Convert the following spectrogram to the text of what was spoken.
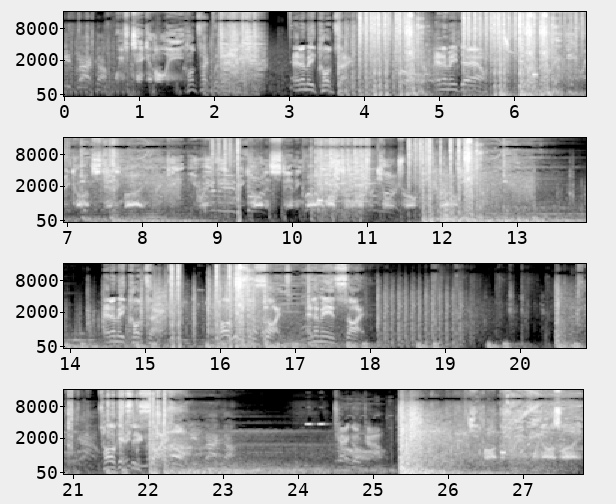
Need backup! We've taken the lead. Contact with enemy. Enemy contact. Enemy down. UAV recon standing by. Repeat, UAV recon is standing by. Hostile hunter killer drone inbound. Enemy contact. Targets in sight. Enemy in sight. Targets in sight. Tango down. Keep on the UAV online.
